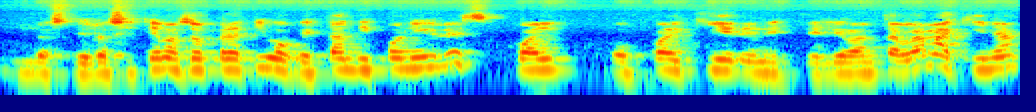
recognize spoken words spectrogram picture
de los sistemas operativos que están disponibles, cuál o cuál quieren este, levantar la máquina.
